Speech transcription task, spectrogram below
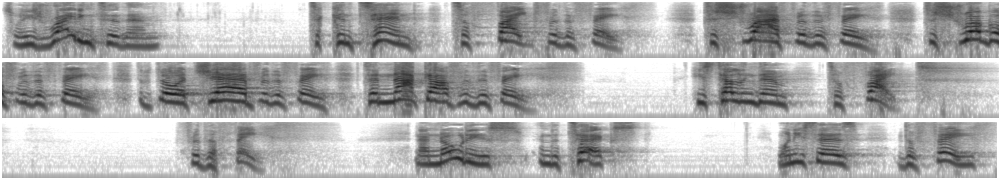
So he's writing to them to contend, to fight for the faith, to strive for the faith, to struggle for the faith, to throw a jab for the faith, to knock out for the faith. He's telling them to fight for the faith. Now, notice in the text, when he says the faith,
